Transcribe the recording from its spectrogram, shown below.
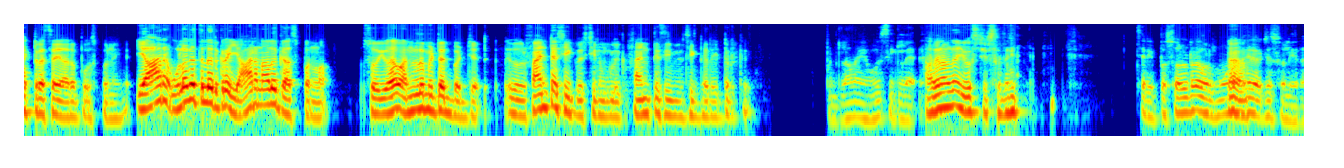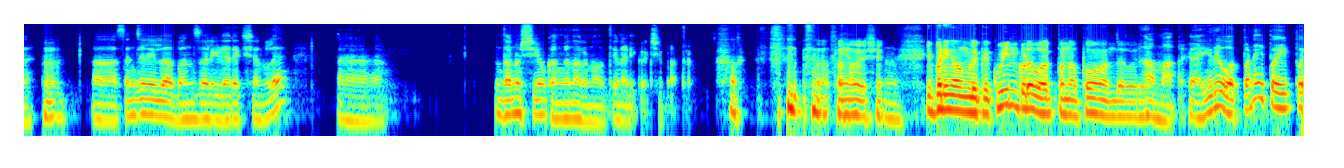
ஆக்ட்ரஸா யாரை போஸ்ட் பண்ணுவீங்க? யார உலகத்துல இருக்கிற யாரனாலும் காஸ்ட் பண்ணலாம். So you have unlimited budget இது ஒரு ஃபேண்டசி கொஸ்டின் உங்களுக்கு. ஃபேண்டசி மியூசிக் டைரக்டருக்கு இப்படிலாம் நான் யோசிக்கல. அதனால தான் யோசிச்சு சொல்றேன் சரி இப்போ சொல்ற ஒரு மூணு. பேரை வச்சு சொல்லிடுறேன். சஞ்சலீலா பன்சாலி டைரக்ஷன்ல தனுஷையும் கங்கனா ரனாவத்தையும் நடிக்க வச்சு பார்த்துருவோம். சொன்ன விஷயம். இப்போ நீங்க உங்களுக்கு குயின் கூட ஒர்க் பண்ணப்போ அந்த ஒரு ஆமா. அஹ் இது ஒர்க் பண்ண இப்போ இப்போ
